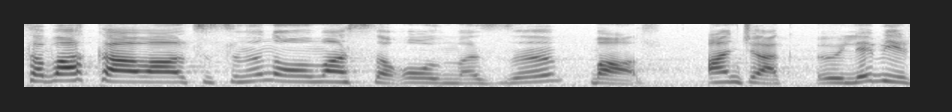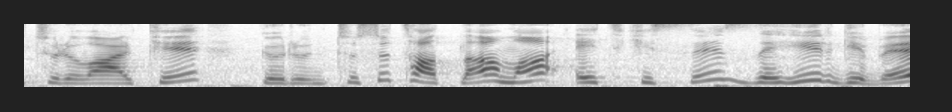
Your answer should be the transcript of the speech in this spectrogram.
Sabah kahvaltısının olmazsa olmazı bal. Ancak öyle bir türü var ki görüntüsü tatlı ama etkisi zehir gibi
